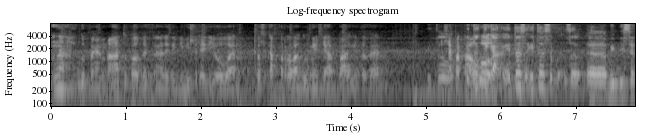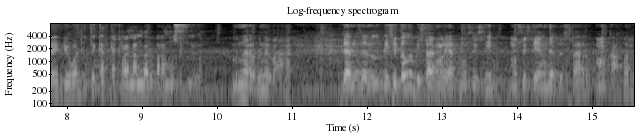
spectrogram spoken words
nah gue pengen banget tuh kalau datang ada di BBC Radio One terus cover lagunya siapa gitu kan itu Siapa tahu, itu tingkat itu itu se- se- eh, BBC Radio One itu tingkat kekerenan baru para musisi loh bener bener banget dan dan di situ lu bisa ngelihat musisi musisi yang udah besar mengcover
